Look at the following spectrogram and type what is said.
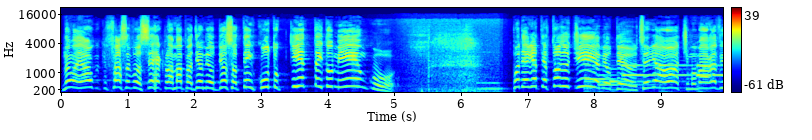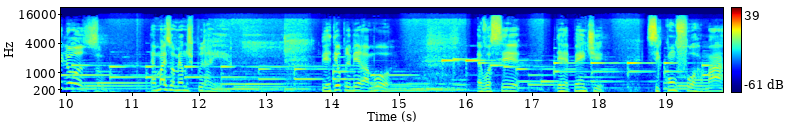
Não é algo que faça você reclamar para Deus, meu Deus, só tem culto quinta e domingo. Poderia ter todo dia, meu Deus, seria ótimo, maravilhoso. É mais ou menos por aí. Perder o primeiro amor é você, de repente, se conformar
